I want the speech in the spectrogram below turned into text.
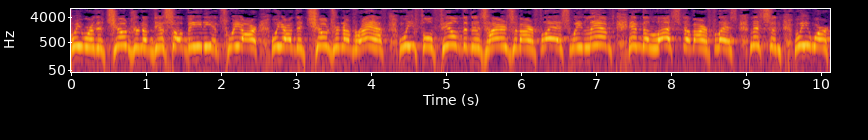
We were the children of disobedience. We are, we are the children of wrath. We fulfilled the desires of our flesh. We lived in the lust of our flesh. Listen, we were,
